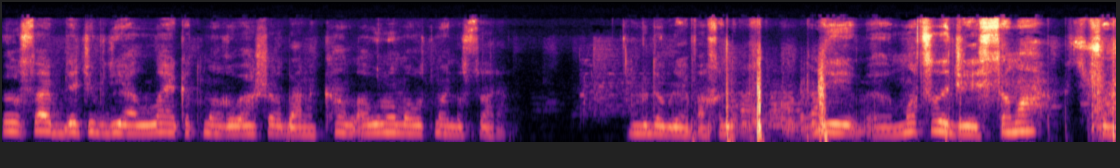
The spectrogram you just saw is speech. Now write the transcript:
dostlar bir dahaki videoya like atmayı ve aşağıdan kanala abone olmayı unutmayın dostlar. Burada buraya bakın. Bir e, maçı da gireceğiz ama şu an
